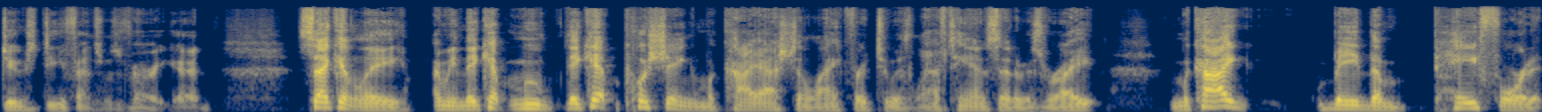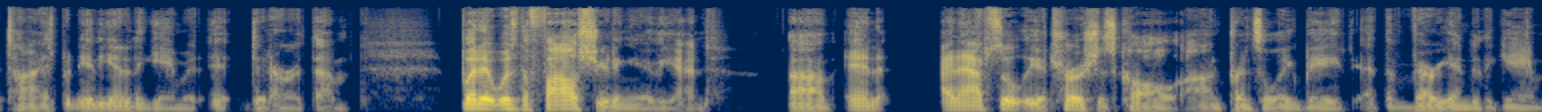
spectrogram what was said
Duke's defense was very good. Secondly, I mean they kept move they kept pushing Makai Ashton Langford to his left hand instead of his right. Makai made them pay for it at times, but near the end of the game, it, it did hurt them but it was the foul shooting near the end. Um, and an absolutely atrocious call on Prince Aligbe at the very end of the game,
